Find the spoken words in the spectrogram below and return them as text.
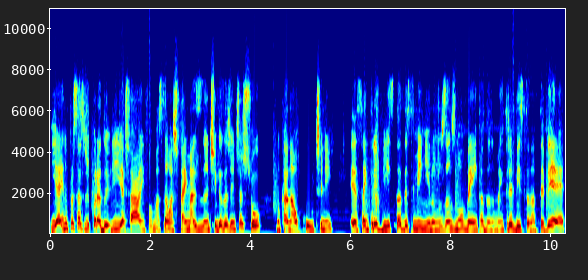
e aí, no processo de curadoria, achar informação, achar imagens antigas, a gente achou no canal Cultney essa entrevista desse menino nos anos 90, dando uma entrevista na TVE.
